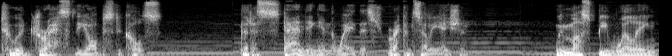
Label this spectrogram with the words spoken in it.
to address the obstacles that are standing in the way of this reconciliation. We must be willing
